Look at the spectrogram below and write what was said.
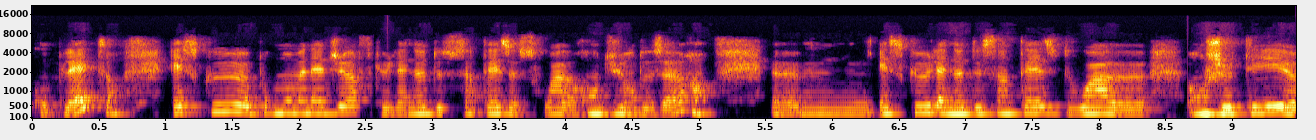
complète? Est-ce que pour mon manager, que la note de synthèse soit rendue en deux heures? Est-ce que la note de synthèse doit en jeter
